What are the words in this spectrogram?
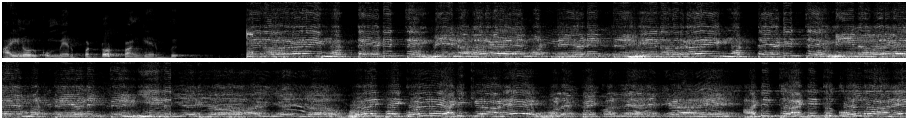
ஐநூறுக்கும் மேற்பட்டோர் பங்கேற்பு. மீனவர்களை மொட்டையடித்து மீனவர்களை மொட்டையடித்து மீனவர்களை மொட்டையடித்து மீனவர்களை மொட்டையடித்து அடிக்கிறானே. உழைப்பை கொள்ளை அடிக்கிறானே. அடித்து அடித்து கொல்றானே.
